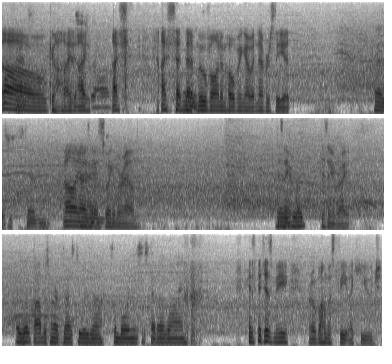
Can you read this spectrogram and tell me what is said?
Oh god, That's I wrong. I s- I set that move on him hoping I would never see it. That is just disturbing. Oh no, he's gonna Um, swing him around. This ain't- what, This ain't right. is what Papa Smurf does to his uh, subordinates to step out of line. Is it just me, or Obama's feet like huge?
